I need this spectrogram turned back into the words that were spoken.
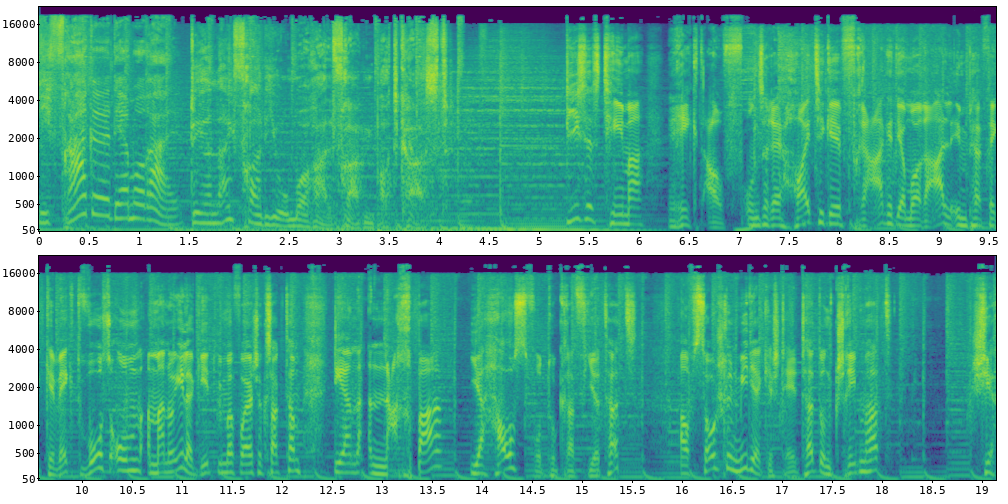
Die Frage der Moral. Der Live-Radio Moralfragen-Podcast. Dieses Thema regt auf. Unsere heutige Frage der Moral im Perfekt geweckt, wo es um Manuela geht, wie wir vorher schon gesagt haben, deren Nachbar ihr Haus fotografiert hat, auf Social Media gestellt hat und geschrieben hat, Schier.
